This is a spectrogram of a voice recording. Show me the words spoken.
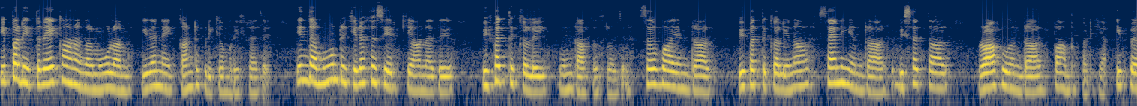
இப்படி திரைக்காணங்கள் மூலம் இதனை கண்டுபிடிக்க முடிகிறது. இந்த மூன்று கிரக சேர்க்கையானது விபத்துக்களை உண்டாக்குகிறது. செவ்வாய் என்றால் விபத்துக்களினால் சனி என்றால் விஷத்தால் ராகு என்றால் பாம்பு கடியா. இப்போ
